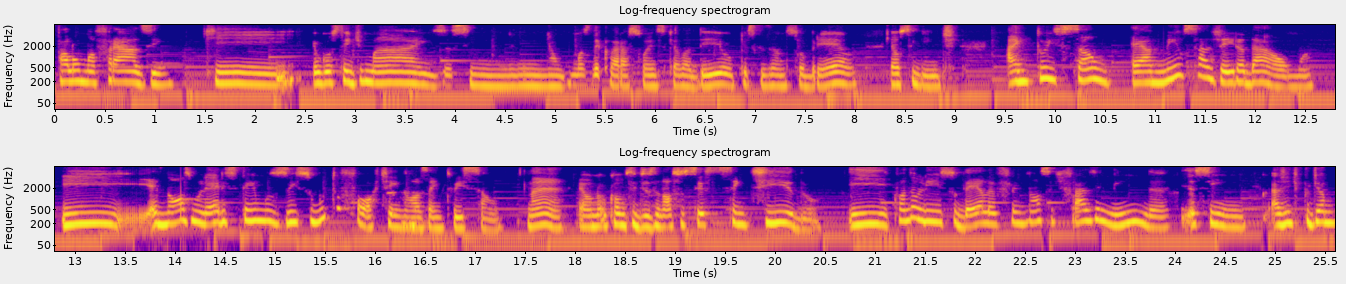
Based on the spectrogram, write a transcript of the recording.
falou uma frase que eu gostei demais, assim, em algumas declarações que ela deu, pesquisando sobre ela, que é o seguinte: a intuição é a mensageira da alma. E nós mulheres temos isso muito forte em nós, a intuição, né? É como se diz, o nosso sexto sentido, e quando eu li isso dela, eu falei, nossa, que frase linda. E assim, a gente podia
